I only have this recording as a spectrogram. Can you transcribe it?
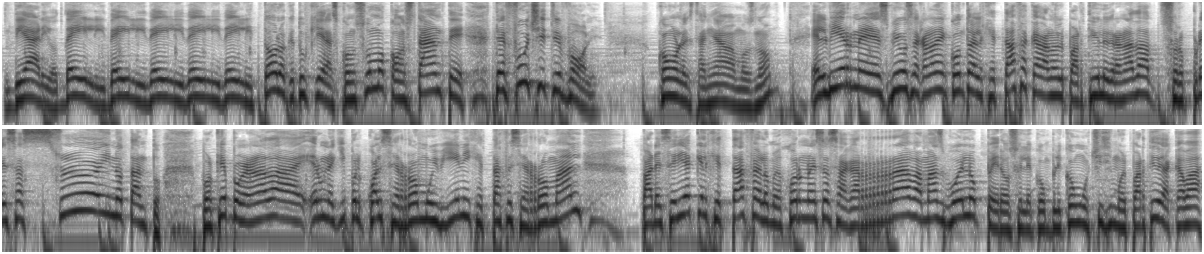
Diario, daily, daily, daily, daily, daily, todo lo que tú quieras. Consumo constante de Fugitive Cómo lo extrañábamos, ¿no? El viernes vimos el Granada en contra del Getafe, acá ganó el partido y Granada, sorpresas y no tanto. ¿Por qué? Porque Granada era un equipo el cual cerró muy bien y Getafe cerró mal. Parecería que el Getafe a lo mejor una de esas agarraba más vuelo, pero se le complicó muchísimo el partido y acaba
